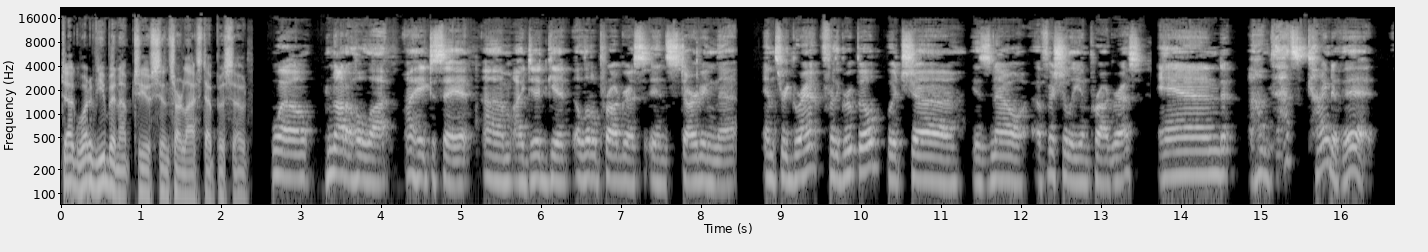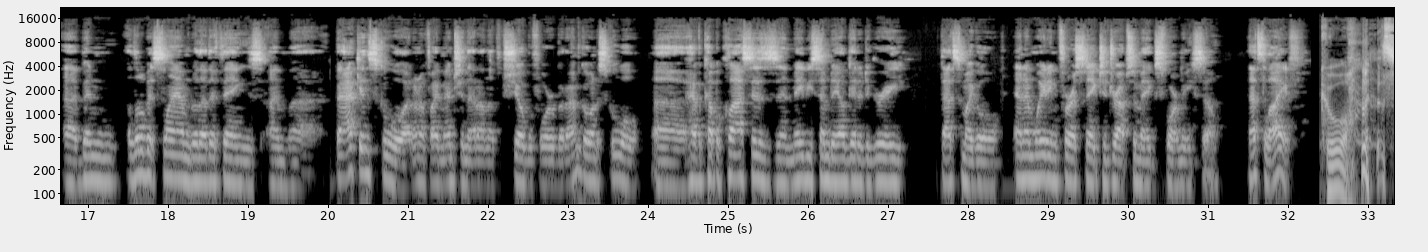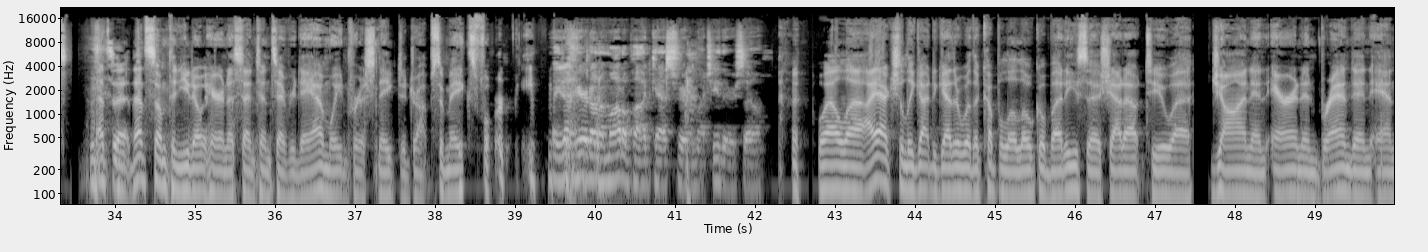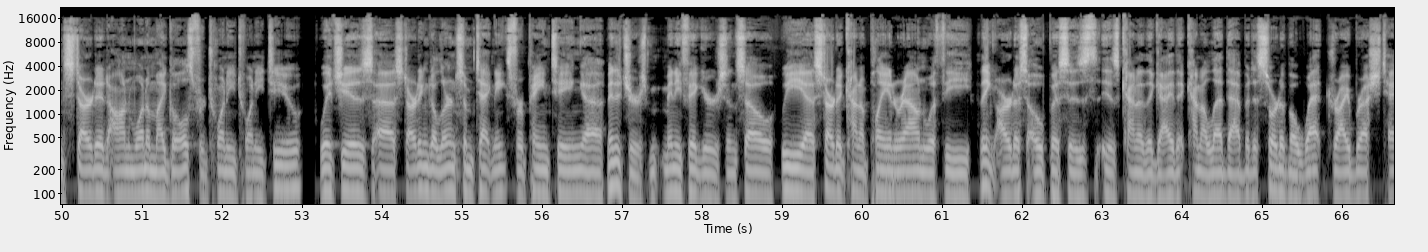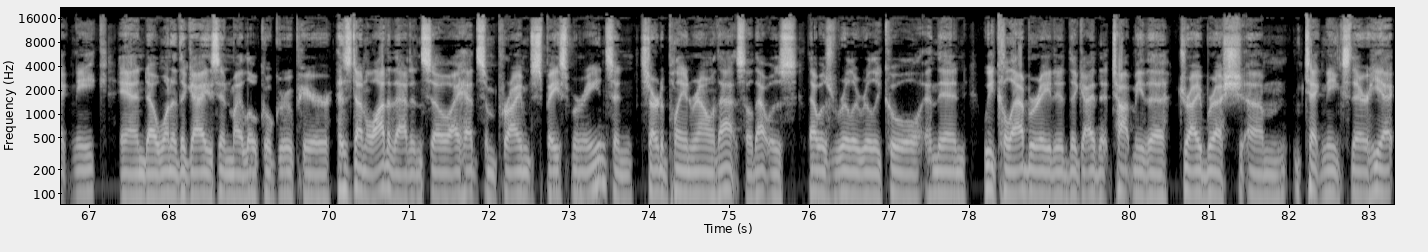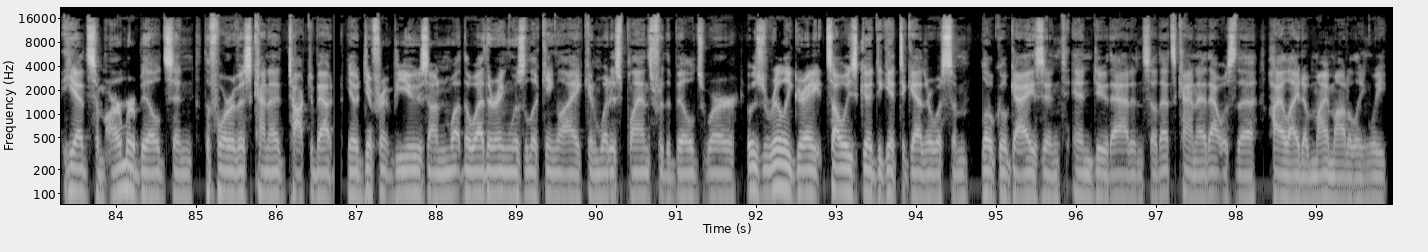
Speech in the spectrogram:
Doug. What have you been up to since our last episode? Well, not a whole lot. I hate to say it. Um, I did get a little progress in starting that M3 Grant for the group build, which uh, is now officially in progress, and um, that's kind of it. I've been a little bit slammed with other things. I'm uh, back in school. I don't know if I mentioned that on the show before, but I'm going to school. Uh, have a couple classes, and maybe someday I'll get a degree. That's my goal. And I'm waiting for a snake to drop some eggs for me. So that's life. Cool. that's a that's something you don't hear in a sentence every day. I'm waiting for a snake to drop some eggs for me. well, you don't hear it on a model podcast very much either. So, well, uh, I actually got together with a couple of local buddies. Uh, shout out to uh, John and Aaron and Brandon, and started on one of my goals for 2022 which is uh, starting to learn some techniques for painting uh, miniatures, minifigures. And so we uh, started kind of playing around with the, I think Artis Opus is, is kind of the guy that kind of led that, but it's sort of a wet dry brush technique. And uh, one of the guys in my local group here has done a lot of that. And so I had some primed space marines and started playing around with that. So that was, that was really, really cool. And then we collaborated. The guy that taught me the dry brush um, techniques there, he had, he had some armor builds, and the four of us kind of talked about you know different views on what the weathering was looking like and what his plans for the builds were. It was really great. It's always good to get together with some local guys and and do that. And so that's kind of that was the highlight of my modeling week.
